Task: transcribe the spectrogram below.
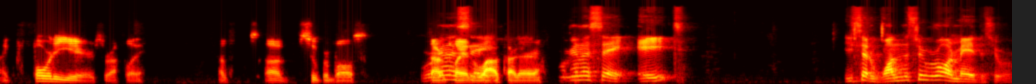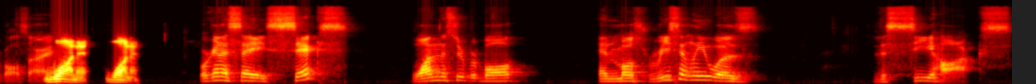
like 40 years roughly of of Super Bowls We're that are played in the wild card area. we're gonna say eight. You said won the Super Bowl or made the Super Bowl? Sorry. Won it, won it. We're gonna say six, won the Super Bowl, and most recently was the Seahawks.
